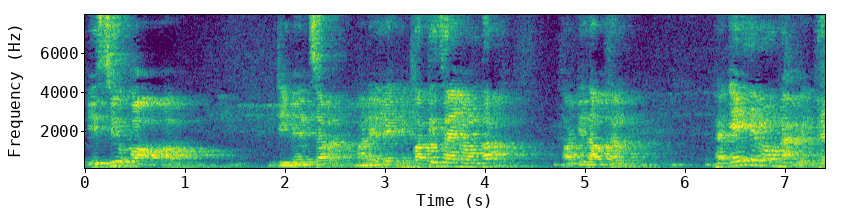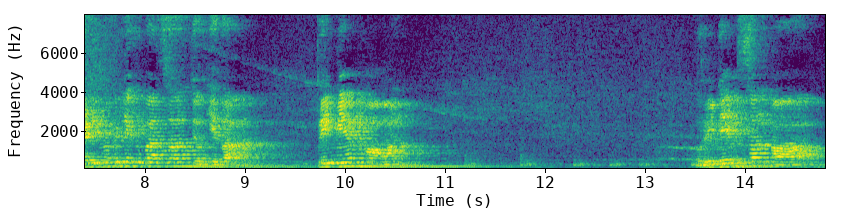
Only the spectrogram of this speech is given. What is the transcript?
issue of debenture भने लेख्ने कति चाहिँ एमाउन्ट त थर्टी थाउजन्ड र यही एमाउन्ट हामीले क्रेडिटमा पनि लेख्नुपर्छ त्यो के त premium on redemption of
